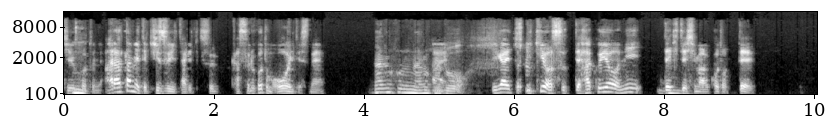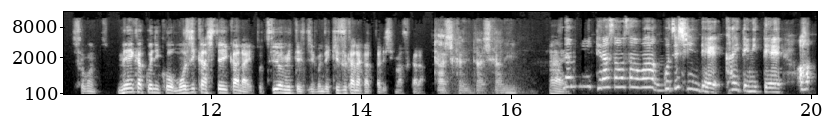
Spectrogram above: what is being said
ていうことに改めて気づいたりするかすることも多いですね。なるほど、なるほど、はい、意外と息を吸って吐くようにできてしまうことって、そこ、明確にこう文字化していかないと強みって自分で気づかなかったりしますから。確かに、確かに。はい、ちなみに、寺澤さんはご自身で書いてみて、あ、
